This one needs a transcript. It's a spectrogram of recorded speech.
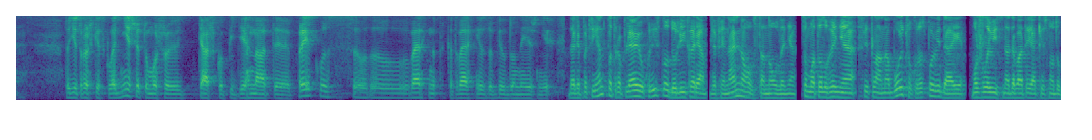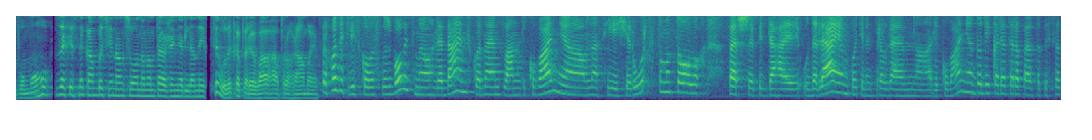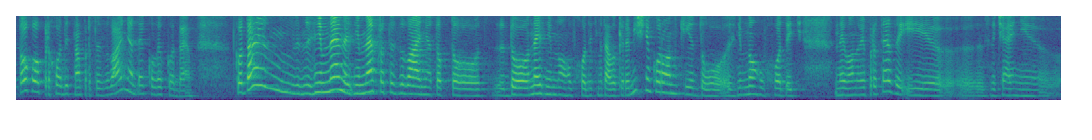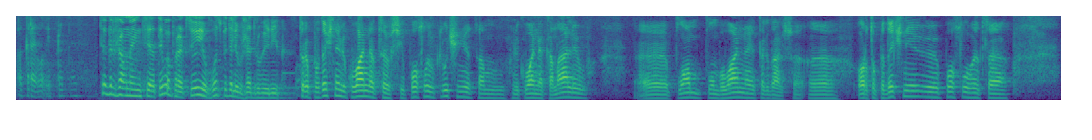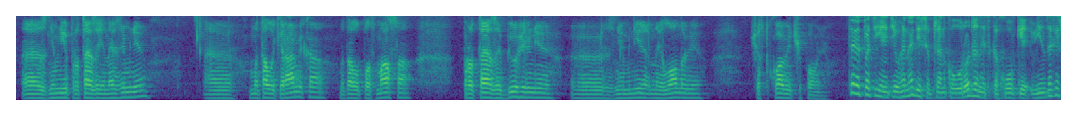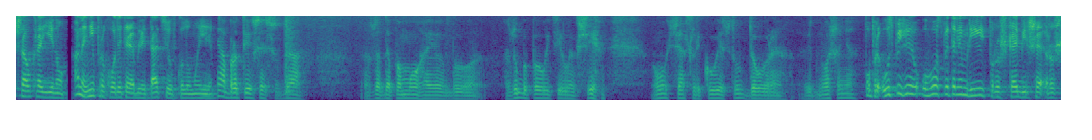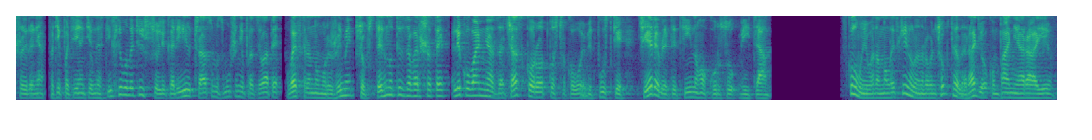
Тоді трошки складніше, тому що тяжко підігнати прикус е, верх, наприклад, верхніх зубів до нижніх. Далі пацієнт потрапляє у крісло до лікаря для фінального встановлення. Стоматологиня Світлана Бойчук розповідає, можливість надавати якісну допомогу захисникам без фінансового навантаження для них це велика перевага програми. Приходить військовослужбовець, ми оглядаємо, складаємо план лікування. У нас є хірург-стоматолог. Перше підлягає, удаляємо, потім відправляємо на лікування до лікаря-терапевта. Після того приходить на протезування, де коли вкладаємо. Вкладаємо знімне, незнімне протезування, тобто до незнімного входить металокерамічні коронки, до знімного входить нейлонові протези і е, звичайні акрилові протези. Ця державна ініціатива працює в госпіталі вже другий рік. Терапевтичне лікування це всі послуги включені, там лікування каналів, е, пломб, пломбування і так далі. Е, Ортопедичні послуги це знімні протези і незнімні, е, металокераміка, металопластмаса, протези бюгельні, е, знімні нейлонові, часткові чи повні. Серед пацієнтів Геннадій Шевченко, уродженець Каховки. Він захищав країну, а нині проходить реабілітацію в Коломиї. Я обратився сюди за допомогою, бо зуби полетіли всі. О, зараз лікуюсь, тут добре відношення. Попри успіхи, у госпіталі мріють про ще більше розширення. Потік пацієнтів настільки великий, що лікарі часом змушені працювати в екстреному режимі, щоб встигнути завершити лікування за час короткострокової відпустки чи реабілітаційного курсу бійця. З Коломиї Богдан Малецький, Галина Ровенчук, телерадіо компанія Раї.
